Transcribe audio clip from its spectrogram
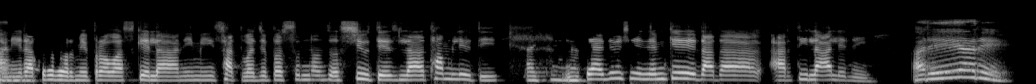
आणि. रात्रभर मी प्रवास केला आणि मी सात वाजेपासून शिवतेजला थांबली होती. त्या दिवशी नेमके दादा आरतीला आले नाही. अरे अरे.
